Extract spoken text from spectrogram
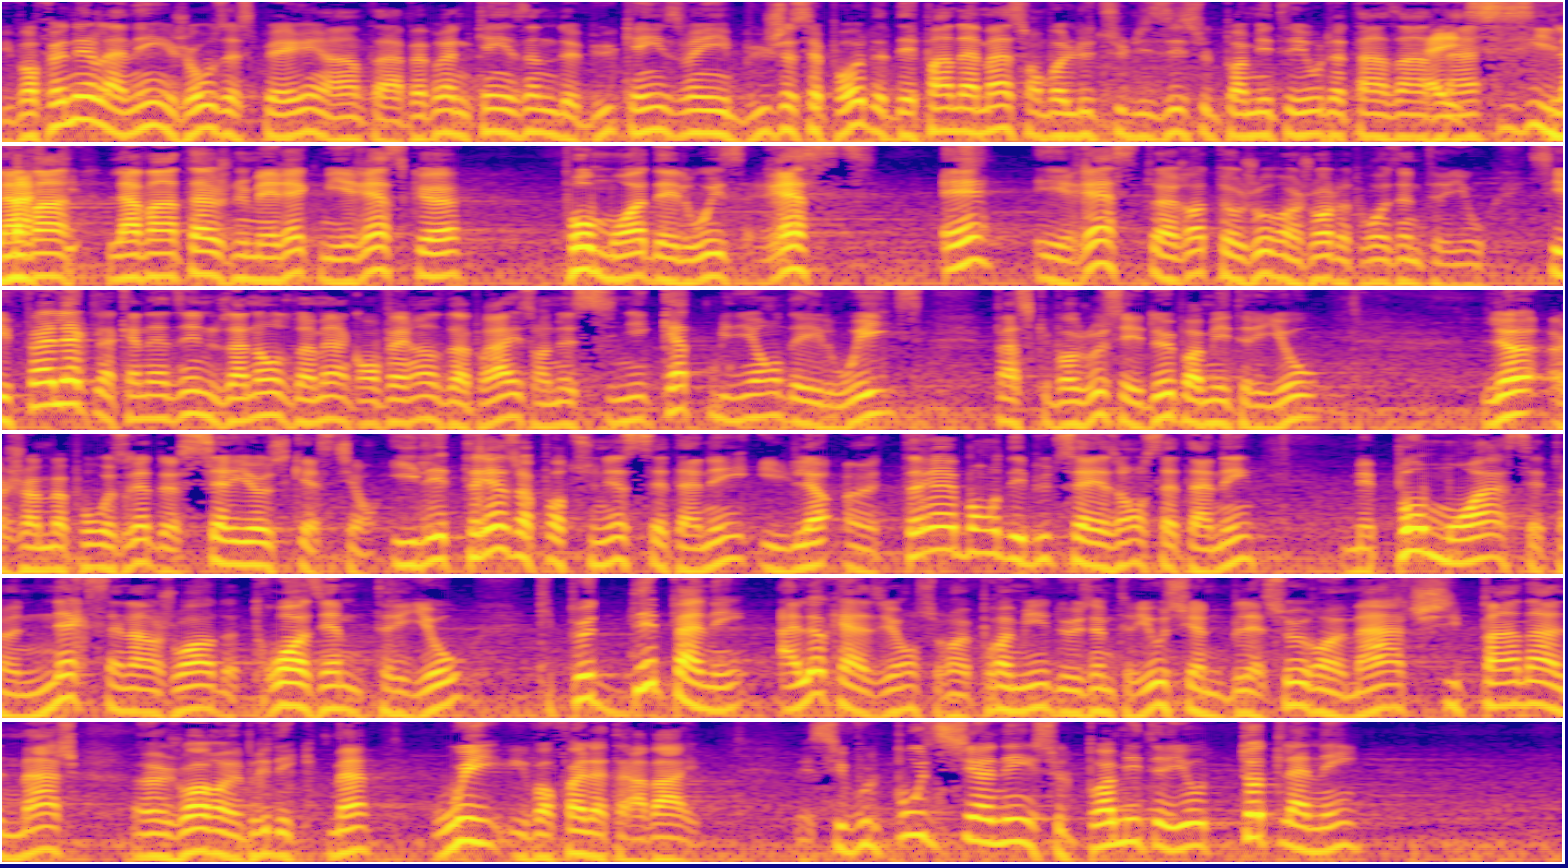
Il va finir l'année, j'ose espérer, entre à peu près une quinzaine de buts, 15-20 buts, je ne sais pas, de, dépendamment si on va l'utiliser sur le premier trio de temps en temps. Hey, si, L'avantage numérique, mais il reste que, pour moi, Louise reste, est et restera toujours un joueur de troisième trio. S'il fallait que le Canadien nous annonce demain en conférence de presse, on a signé 4 millions Louise parce qu'il va jouer ses deux premiers trios, là, je me poserais de sérieuses questions. Il est très opportuniste cette année. Il a un très bon début de saison cette année. Mais pour moi, c'est un excellent joueur de troisième trio qui peut dépanner à l'occasion sur un premier, deuxième trio s'il y a une blessure, un match, si pendant le match, un joueur a un bris d'équipement, oui, il va faire le travail. Mais si vous le positionnez sur le premier trio toute l'année,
